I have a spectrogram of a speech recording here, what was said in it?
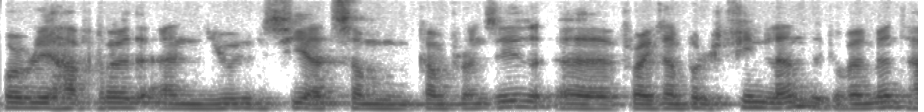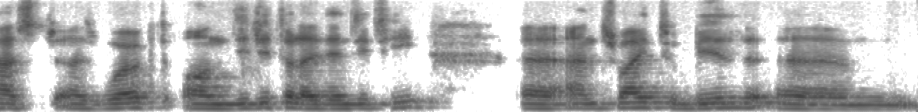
probably have heard, and you see at some conferences. Uh, for example, Finland, the government has has worked on digital identity uh, and tried to build. Um,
